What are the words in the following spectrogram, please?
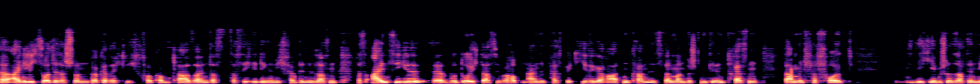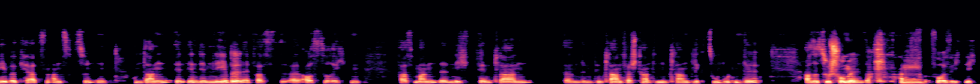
Äh, eigentlich sollte das schon völkerrechtlich vollkommen klar sein, dass, dass sich die Dinge nicht verbinden lassen. Das Einzige, äh, wodurch das überhaupt in eine Perspektive geraten kann, ist, wenn man bestimmte Interessen damit verfolgt, wie ich eben schon sagte, Nebelkerzen anzuzünden, um dann in dem Nebel etwas äh, auszurichten, was man äh, nicht dem klaren, ähm, dem, dem klaren Verstand und dem klaren Blick zumuten will. Also zu schummeln, sag ich mal mhm. vorsichtig.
